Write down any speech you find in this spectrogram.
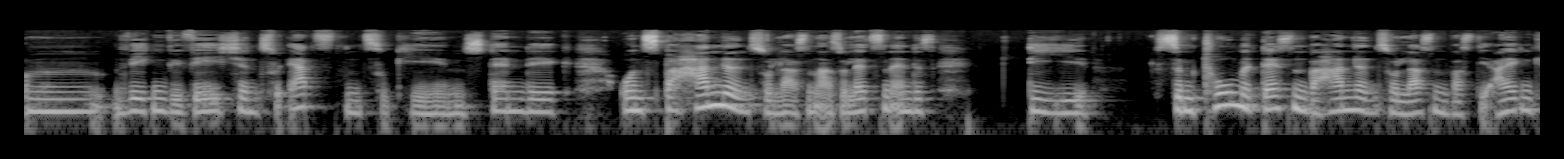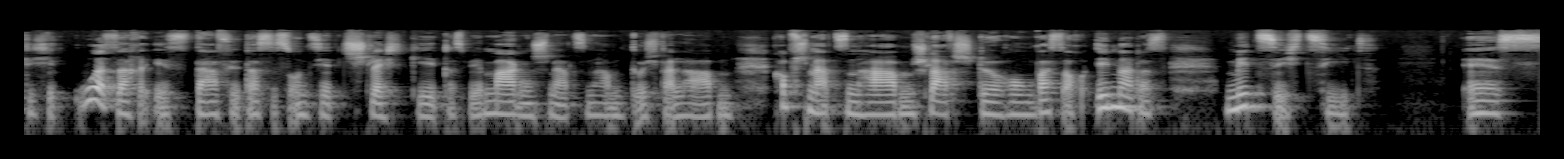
um, wegen Wehwehchen zu Ärzten zu gehen, ständig uns behandeln zu lassen, also letzten Endes die Symptome dessen behandeln zu lassen, was die eigentliche Ursache ist dafür, dass es uns jetzt schlecht geht, dass wir Magenschmerzen haben, Durchfall haben, Kopfschmerzen haben, Schlafstörungen, was auch immer das mit sich zieht. Es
